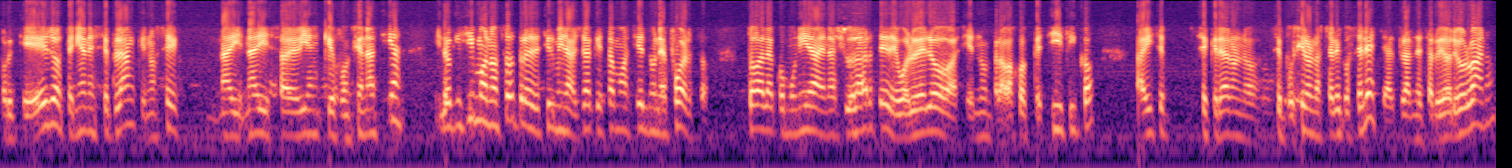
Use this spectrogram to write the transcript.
porque ellos tenían ese plan que no sé, nadie, nadie sabe bien qué función hacía, y lo que hicimos nosotros es decir, mira, ya que estamos haciendo un esfuerzo, toda la comunidad en ayudarte, devolverlo haciendo un trabajo específico, ahí se, se crearon los, se pusieron los chalecos celestes al plan de servidores urbanos,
